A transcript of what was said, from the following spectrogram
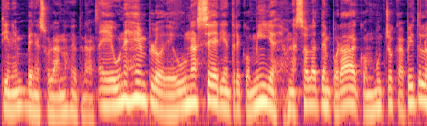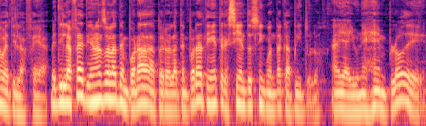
tienen venezolanos detrás. Eh, un ejemplo de una serie, entre comillas, de una sola temporada con muchos capítulos, Betty la Fea. Betty la Fea tiene una sola temporada, pero la temporada tiene 350 capítulos. Ahí hay un ejemplo de...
